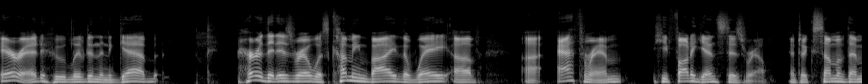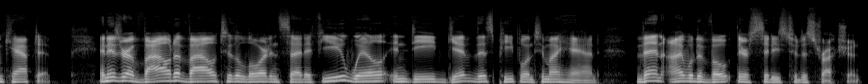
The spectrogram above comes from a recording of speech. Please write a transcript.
Arad, who lived in the Negeb, heard that Israel was coming by the way of uh, Atharim, he fought against Israel and took some of them captive. And Israel vowed a vow to the Lord and said, If you will indeed give this people into my hand, then I will devote their cities to destruction.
